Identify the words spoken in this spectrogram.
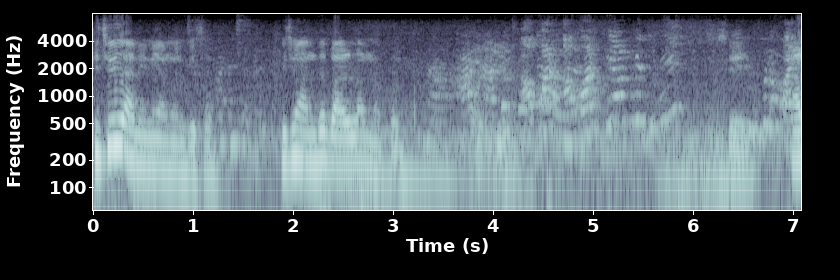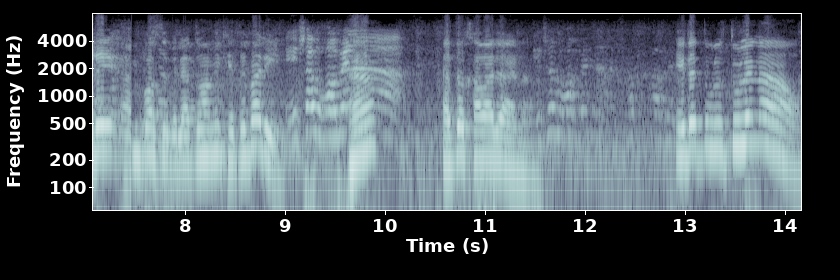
কিছুই জানিনি এমন কিছু। কিছু আনতে পারলাম না তো। সেই। আরে ইম্পসিবল এত আমি খেতে পারি? এসব হবে হ্যাঁ? এত খাওয়া যায় না। এটা তুল তুলে নাও।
